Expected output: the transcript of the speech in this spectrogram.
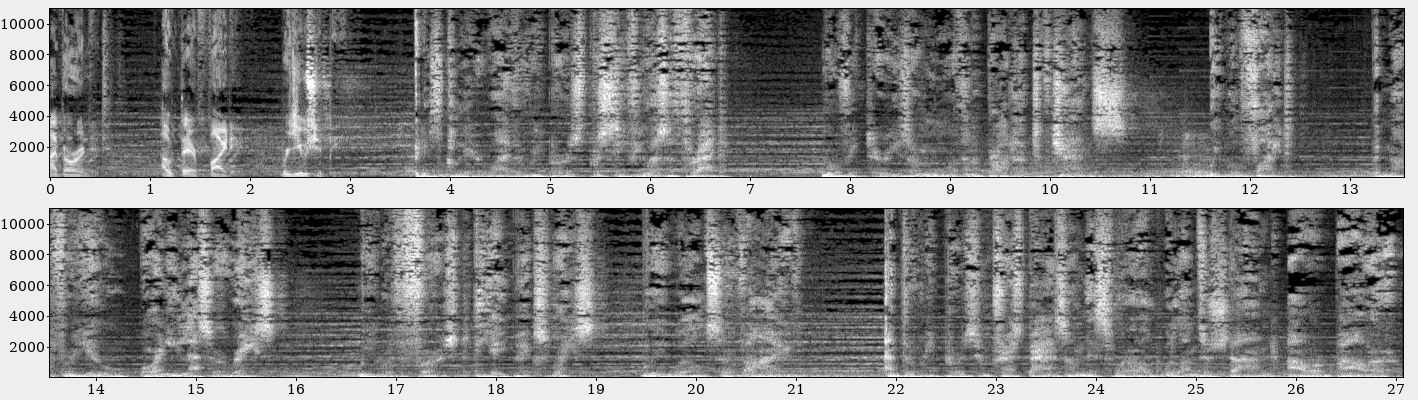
I've earned it. Out there fighting, where you should be. It is clear why the Reapers perceive you as a threat. Your victories are more than a product of chance. We will fight, but not for you or any lesser race. We were the first, the Apex race. We will survive. And the Reapers who trespass on this world will understand our power.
